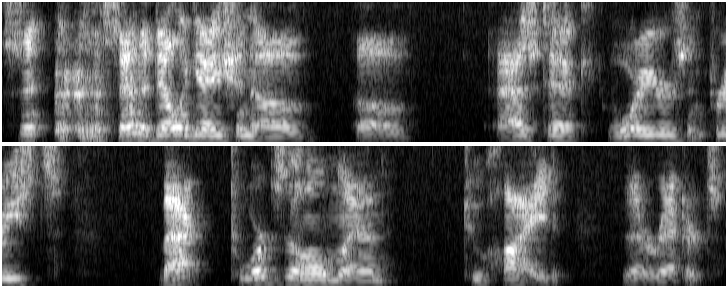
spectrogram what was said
sent, sent a delegation of, of Aztec warriors and priests back towards the homeland to hide their records.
